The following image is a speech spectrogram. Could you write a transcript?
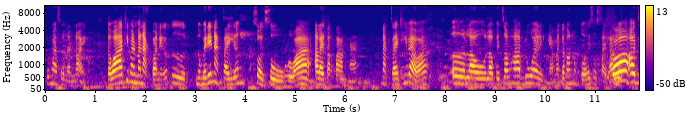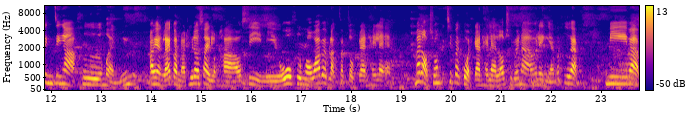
ขึ้นมาส่วนนั้นหน่อย แต่ว่าที่มันมาหนักตอนนี้ก็คือหนูไม่ได้หนักใจเรื่องส่วนสูงหรือว่าอะไรต่างๆนะ หนักใจที่แบบว่า เออเราเราเป็นเจ้าภาพด้วยอะไรเงี้ยมันก็ต้องทำตัวให้สดใสแล้วก็เอาจริงๆอะคือเหมือนเอาอย่างแรกก่อนเนาะที่เราใส่รองเท้าสี่นิ้ว คือเพราะว่าแบบหลังจากจบแกรนด์ไทยแลนด์ไม่หรอกช่วงที่ประกวดแกรนด์ไทยแลนด์รอบชุดว่ายน้ำอะไรเงี้ยก็คือแบบมีแบบ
